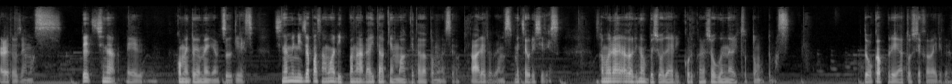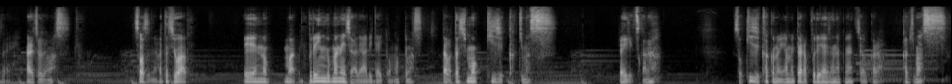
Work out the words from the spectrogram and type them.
りがとうございます。で、ちな、えー、コメント読み上げの続きです。ちなみにジャパさんは立派なライター兼マーケターだと思いますよあ。りがとうございます。めっちゃ嬉しいです。侍上がりの武将であり、これから将軍になる人と思ってます。どうかプレイヤーとして考えてください。ありがとうございます。そうですね。私は永遠の、ま、プレイングマネージャーでありたいと思ってます。だ私も記事書きます。来月かな。そう、記事書くのやめたらプレイヤーじゃなくなっちゃうから書きます。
